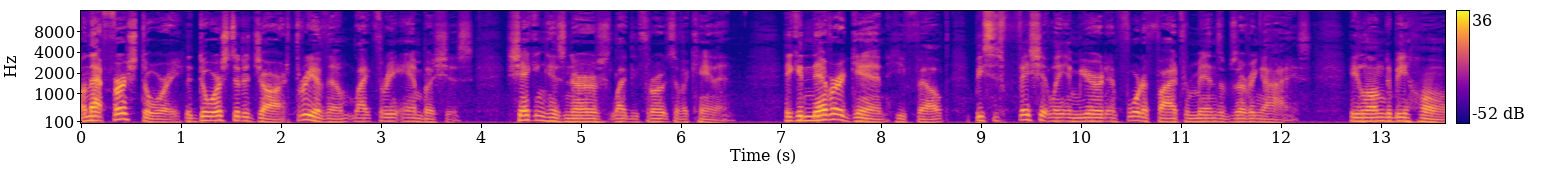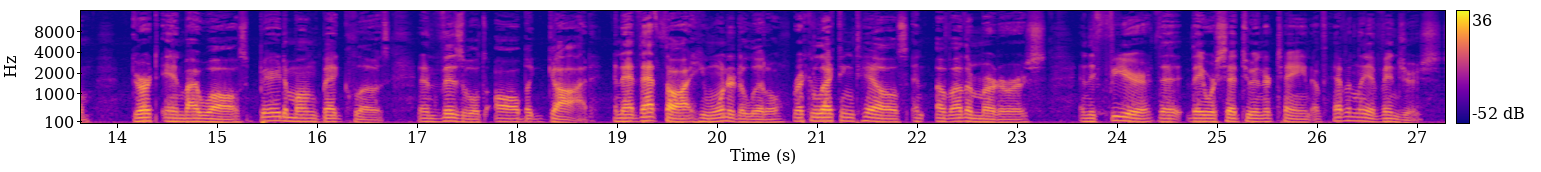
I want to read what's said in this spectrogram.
On that first story, the doors stood ajar, three of them like three ambushes, shaking his nerves like the throats of a cannon. He could never again, he felt, be sufficiently immured and fortified from men's observing eyes. He longed to be home, girt in by walls, buried among bedclothes, and invisible to all but God. And at that thought he wondered a little, recollecting tales of other murderers, and the fear that they were said to entertain of heavenly avengers.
